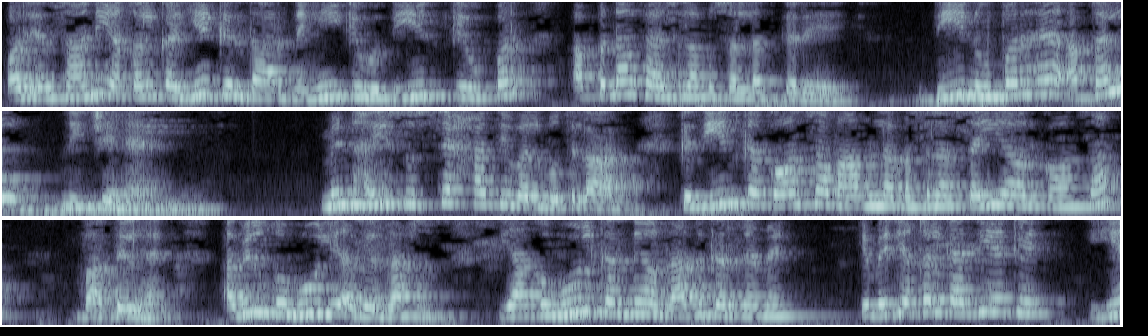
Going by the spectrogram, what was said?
اور انسانی عقل کا یہ کردار نہیں کہ وہ دین کے اوپر اپنا فیصلہ مسلط کرے۔ دین اوپر ہے، عقل نیچے ہے۔ من حیث الصحت والبطلان۔ کہ دین کا کون سا معاملہ، مسئلہ صحیح ہے اور کون سا باطل ہے۔ ابل قبول یا ابل رفظ یا قبول کرنے اور رد کرنے میں۔ کہ میری عقل کہتی ہے کہ یہ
